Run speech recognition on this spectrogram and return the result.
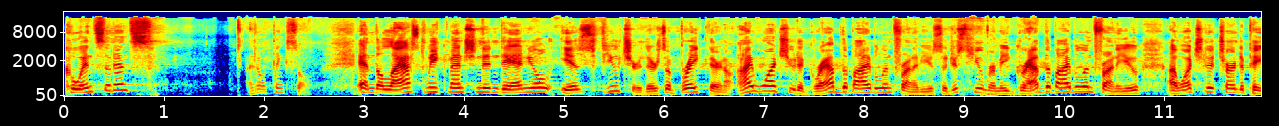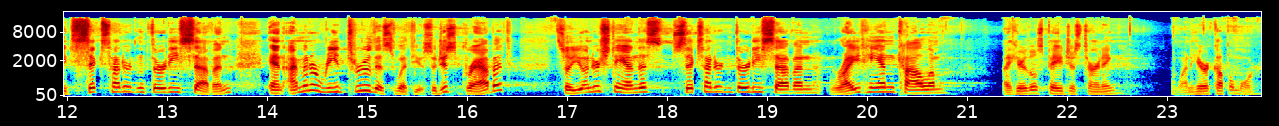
Coincidence? I don't think so. And the last week mentioned in Daniel is future. There's a break there. Now, I want you to grab the Bible in front of you, so just humor me. Grab the Bible in front of you. I want you to turn to page 637, and I'm going to read through this with you. So just grab it so you understand this. 637, right hand column. I hear those pages turning. I want to hear a couple more.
